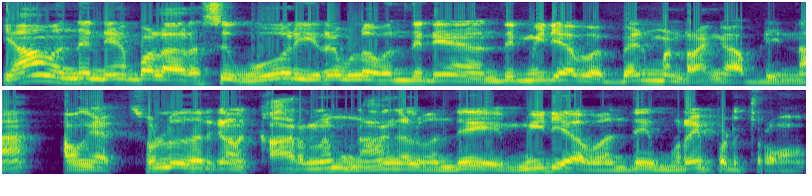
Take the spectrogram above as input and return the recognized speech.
ஏன் வந்து நேபாள அரசு ஓர் இரவில் வந்து நே- வந்து மீடியாவை பேன் பண்ணுறாங்க அப்படின்னா அவங்க சொல்வதற்கான காரணம் நாங்கள் வந்து மீடியாவை வந்து முறைப்படுத்துகிறோம்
